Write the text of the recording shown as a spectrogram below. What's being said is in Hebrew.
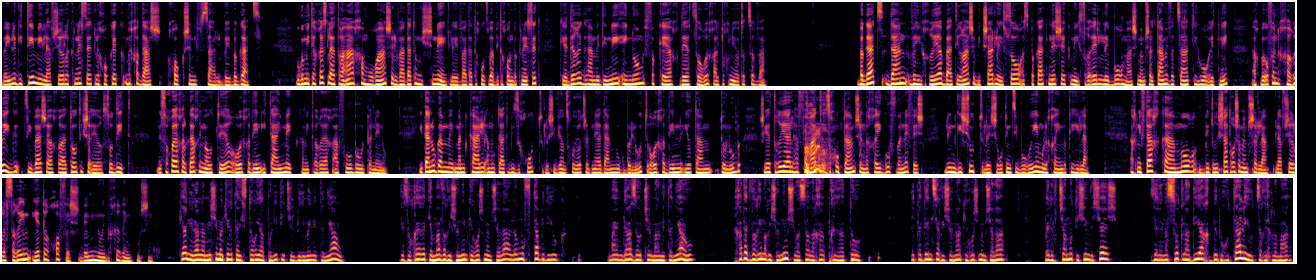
והאם לגיטימי לאפשר לכנסת לחוקק מחדש חוק שנפסל בבג"ץ. הוא גם מתייחס להתראה החמורה של ועדת המשנה לוועדת החוץ והביטחון בכנסת, כי הדרג המדיני אינו מפקח די הצורך על תוכניות הצבא. בג"ץ דן והכריע בעתירה שביקשה לאסור אספקת נשק מישראל לבורמה, שממשלתה מבצעת טיהור אתני, אך באופן חריג ציווה שהכרעתו תישאר סודית. נשוחח על כך עם העותר, עורך הדין איתי מק, המתארח אף הוא באולפנינו. איתנו גם מנכ"ל עמותת בזכות לשוויון זכויות של בני אדם עם מוגבלות, עורך הדין יותם טולוב, שיתריע על הפרת זכותם של נכי גוף ונפש לנגישות לשירותים ציבוריים ולחיים בקהילה. אך נפתח כאמור בדרישת ראש הממשלה לאפשר לשרים יתר חופש במינוי בכירים, משה. כן, אילנה, מי שמכיר את ההיסטוריה הפוליטית של בנימין נתניהו וזוכר את ימיו הראשונים כראש ממשלה, לא מופתע בדיוק מהעמדה הזאת של מר נתניהו. אחד הדברים הראשונים שהוא עשה לאחר בחירתו לקדנציה ראשונה כראש ממשלה ב-1996 זה לנסות להדיח בברוטליות, צריך לומר,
